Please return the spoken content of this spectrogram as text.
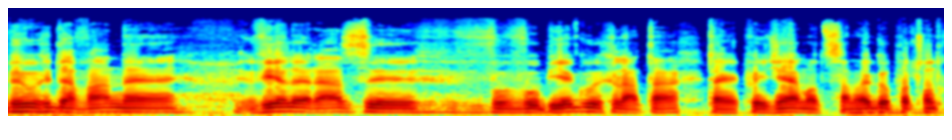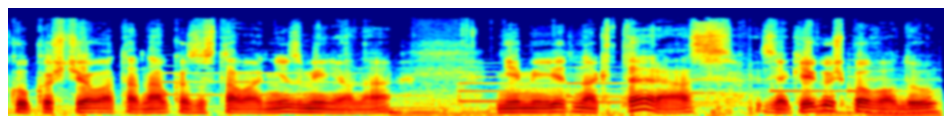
były dawane wiele razy w, w, ubiegłych latach. Tak jak powiedziałem, od samego początku Kościoła ta nauka została niezmieniona. Niemniej jednak teraz z jakiegoś powodu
